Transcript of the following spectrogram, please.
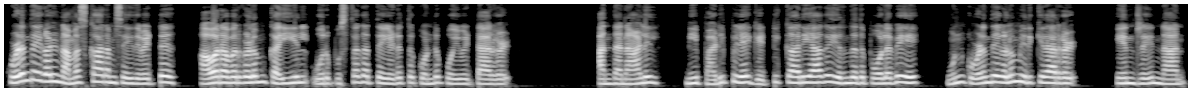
குழந்தைகள் நமஸ்காரம் செய்துவிட்டு அவரவர்களும் கையில் ஒரு புஸ்தகத்தை எடுத்துக்கொண்டு போய்விட்டார்கள். அந்த நாளில் நீ படிப்பிலே கெட்டிக்காரியாக இருந்தது போலவே உன் குழந்தைகளும் இருக்கிறார்கள் என்றேன் நான்.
